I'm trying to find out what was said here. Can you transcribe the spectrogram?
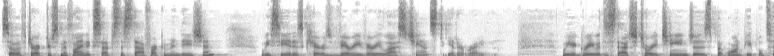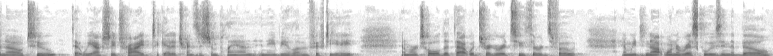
So if Director Smithline accepts the staff recommendation, we see it as CARE's very, very last chance to get it right. We agree with the statutory changes, but want people to know, too, that we actually tried to get a transition plan in AB 1158, and we're told that that would trigger a two-thirds vote, and we did not want to risk losing the bill,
